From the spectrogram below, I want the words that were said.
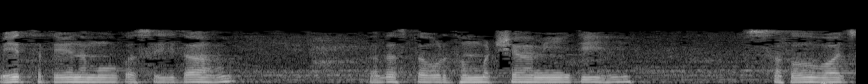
വേദത്തേനമോപസീത തതസ്തൂർധം വക്ഷ്യാമീതി സഹോവാച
